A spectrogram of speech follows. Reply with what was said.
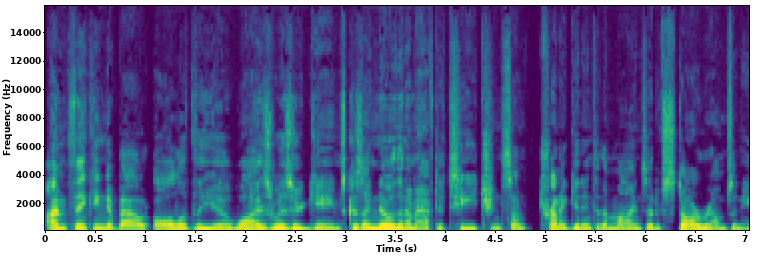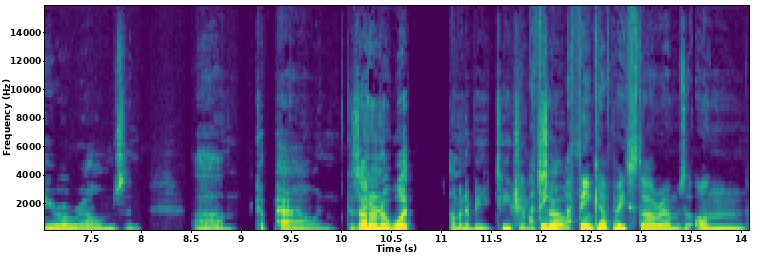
I'm thinking about all of the uh, Wise Wizard games because I know that I'm gonna have to teach, and so I'm trying to get into the mindset of Star Realms and Hero Realms and um, Kapow, and because I don't know what I'm going to be teaching. I think so I think I've played Star Realms on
